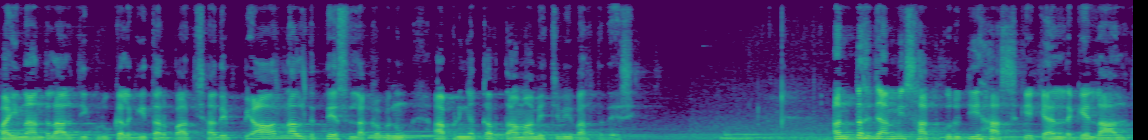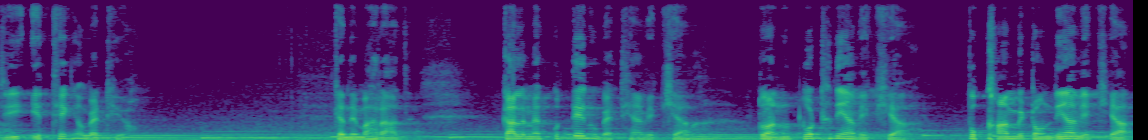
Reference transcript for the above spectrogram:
ਭਾਈ ਨੰਦ ਲਾਲ ਜੀ ਗੁਰੂ ਕਲਗੀਧਰ ਪਾਤਸ਼ਾਹ ਦੇ ਪਿਆਰ ਨਾਲ ਦਿੱਤੇ ਇਸ ਲਕਬ ਨੂੰ ਆਪਣੀਆਂ ਕਵਿਤਾਵਾਂ ਵਿੱਚ ਵੀ ਵਰਤਦੇ ਸੀ। ਅੰਤਰਜਾਮੀ ਸਤਿਗੁਰੂ ਜੀ ਹੱਸ ਕੇ ਕਹਿਣ ਲੱਗੇ, ਲਾਲ ਜੀ, ਇੱਥੇ ਕਿਉਂ ਬੈਠੇ ਹੋ? ਕਹਿੰਦੇ, ਮਹਾਰਾਜ ਕੱਲ ਮੈਂ ਕੁੱਤੇ ਨੂੰ ਬੈਠਿਆਂ ਵੇਖਿਆ। ਤੁਹਾਨੂੰ ਟੁੱਟਦਿਆਂ ਵੇਖਿਆ, ਭੁੱਖਾਂ ਮਿਟਾਉਂਦਿਆਂ ਵੇਖਿਆ,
